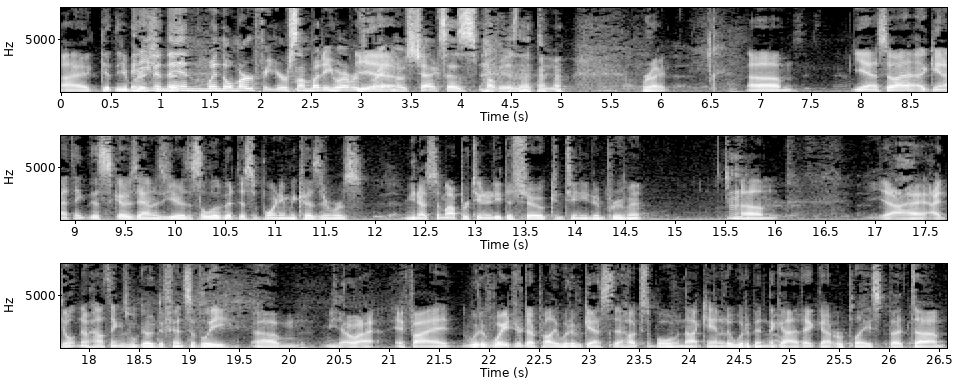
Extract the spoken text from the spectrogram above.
I get the impression. And even that, then, Wendell Murphy or somebody, whoever's Yeah. writing those checks, has probably has that too. right. Um, yeah, so I, again, I think this goes down as a year that's a little bit disappointing because there was, you know, some opportunity to show continued improvement. Um, yeah, I, I don't know how things will go defensively. Um, you know, I, if I would have wagered, I probably would have guessed that Huxtable, not Canada, would have been the guy that got replaced. But um,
